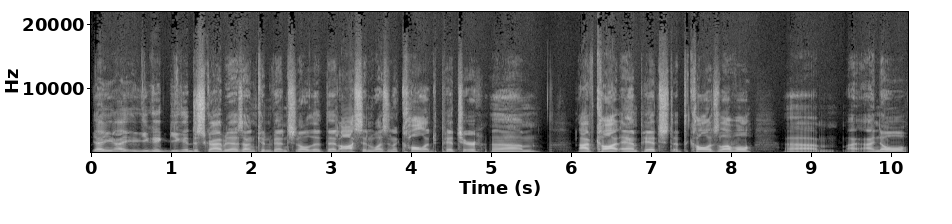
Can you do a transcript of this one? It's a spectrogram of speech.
Yeah, you, you could you could describe it as unconventional that, that Austin wasn't a college pitcher. Um, I've caught and pitched at the college level. Um, I, I know,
